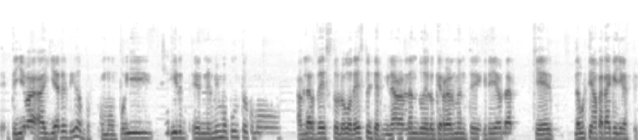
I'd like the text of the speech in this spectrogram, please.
eh, te lleva a guiar el video, pues como puedes ir en el mismo punto como hablar de esto, luego de esto y terminar hablando de lo que realmente quería hablar, que es la última parada que llegaste.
